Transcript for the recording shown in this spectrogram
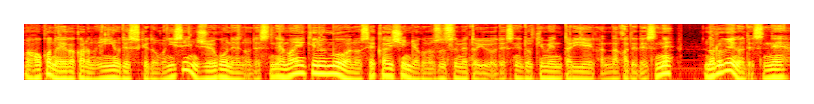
まあ、他の映画からの引用ですけども、2015年のですね、マイケル・ムーアの世界侵略のすすめというですね、ドキュメンタリー映画の中でですね、ノルウェーのですね、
